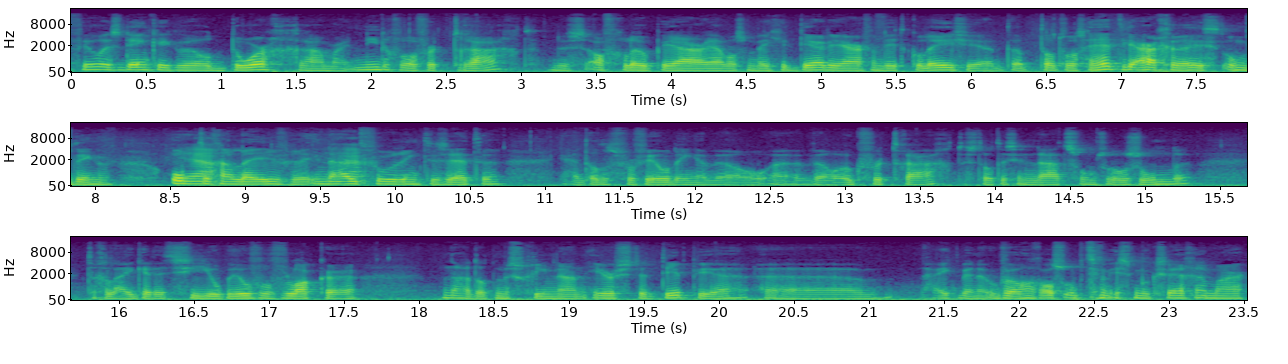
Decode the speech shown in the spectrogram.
veel is denk ik wel doorgegaan, maar in ieder geval vertraagd. Dus afgelopen jaar ja, was een beetje het derde jaar van dit college. Dat, dat was het jaar geweest om dingen op te gaan leveren, in de uitvoering te zetten. Ja, dat is voor veel dingen wel, eh, wel ook vertraagd. Dus dat is inderdaad soms wel zonde. Tegelijkertijd zie je op heel veel vlakken nou, dat misschien na een eerste dipje. eh, nou, ik ben ook wel een rasoptimist, moet ik zeggen. Maar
